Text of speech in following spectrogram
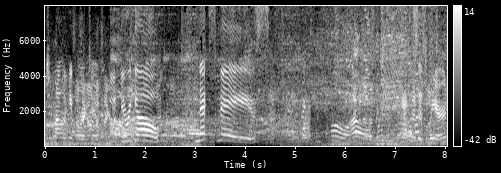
which I'm not looking forward to. Here we go. Next maze. Oh, oh. This is weird.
